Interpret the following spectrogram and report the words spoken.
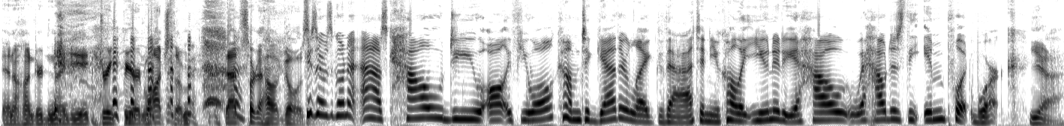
and 198 drink beer and watch them. That's sort of how it goes. Because I was going to ask, how do you all, if you all come together like that, and you call it unity, how how does the input work? Yeah.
